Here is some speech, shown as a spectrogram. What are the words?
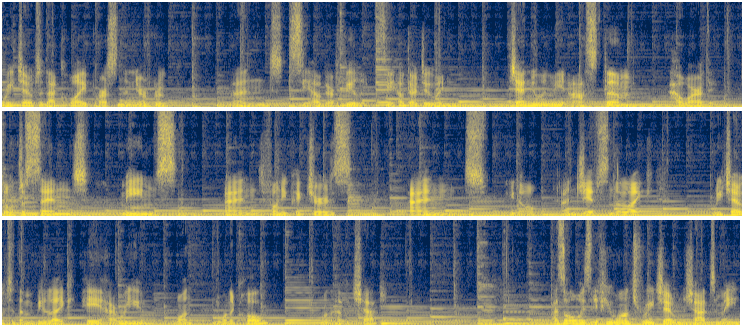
Reach out to that quiet person in your group and see how they're feeling, see how they're doing. Genuinely ask them, how are they? Don't just send memes and funny pictures and, you know, and gifs and the like. Reach out to them and be like, hey, how are you? Want want to call? Want to have a chat? As always, if you want to reach out and chat to me,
